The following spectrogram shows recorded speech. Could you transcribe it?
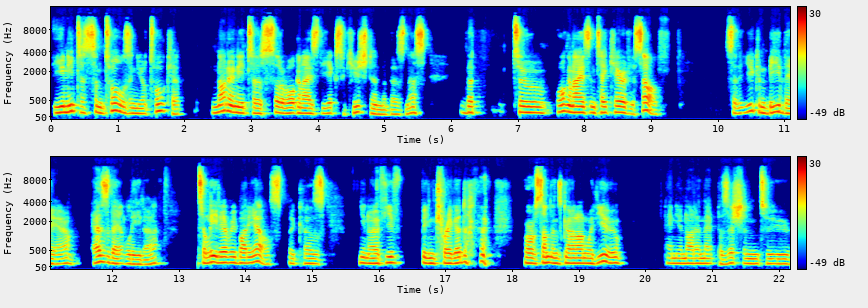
you need to some tools in your toolkit not only to sort of organize the execution in the business, but to organize and take care of yourself so that you can be there as that leader to lead everybody else. Because, you know, if you've been triggered or if something's going on with you and you're not in that position to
